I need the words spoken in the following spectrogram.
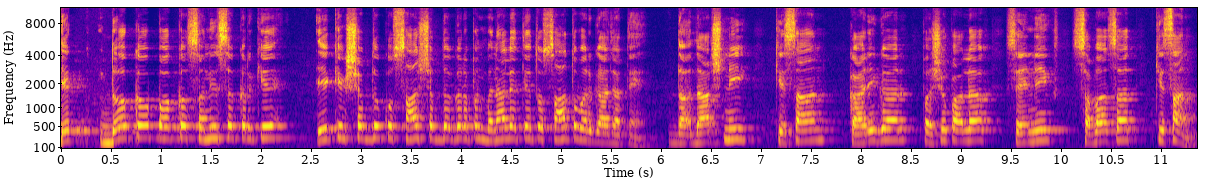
एक द क, प, क सनी स करके एक एक शब्द को सात शब्द अगर अपन बना लेते हैं तो सात वर्ग आ जाते हैं। दा, दार्शनिक किसान कारीगर पशुपालक सैनिक सभासद किसान।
